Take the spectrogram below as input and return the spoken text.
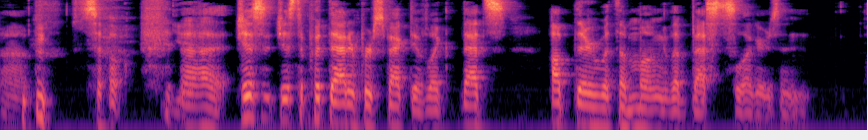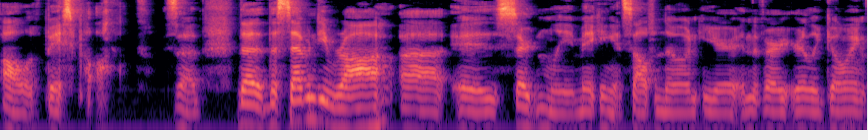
Uh, so, yeah. uh, just just to put that in perspective, like that's up there with among the best sluggers in all of baseball. so the the 70 raw uh, is certainly making itself known here in the very early going.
